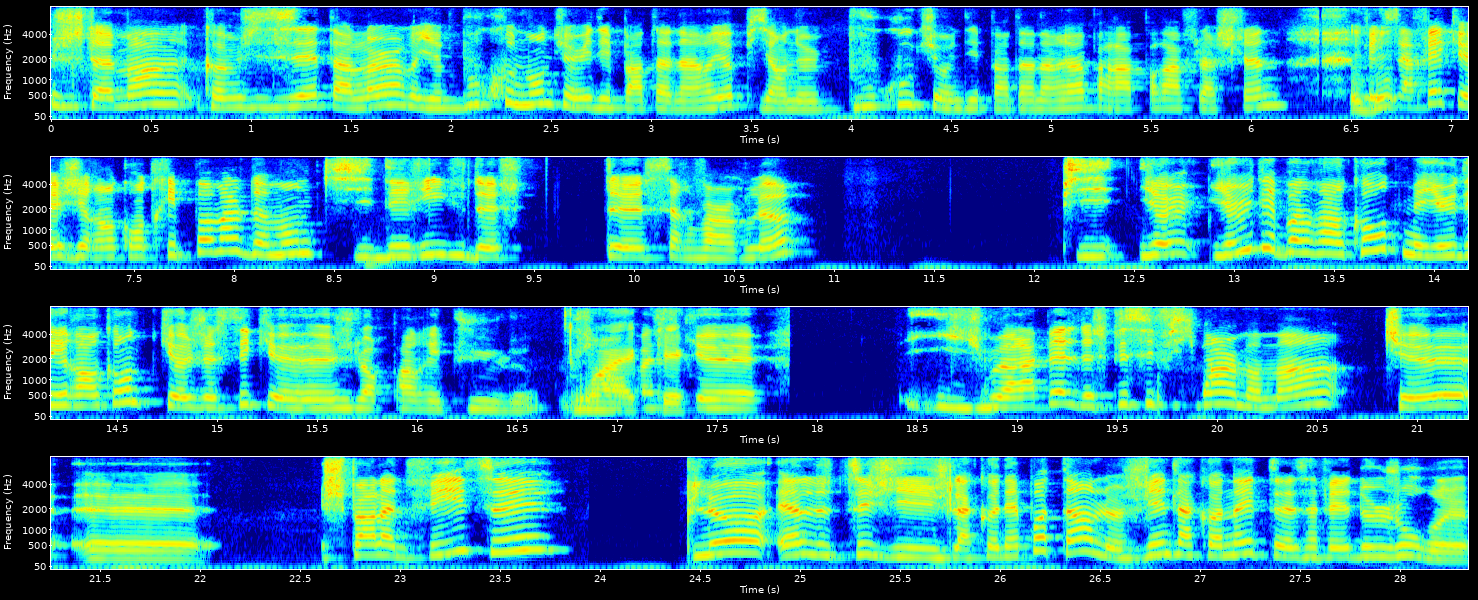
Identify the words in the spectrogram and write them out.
justement, comme je disais tout à l'heure, il y a beaucoup de monde qui ont eu des partenariats, puis il y en a beaucoup qui ont eu des partenariats par rapport à Flashland. Mhm. ça fait que j'ai rencontré pas mal de monde qui dérive de ce serveur-là. Puis il y, a eu- il y a eu des bonnes rencontres, mais il y a eu des rencontres que je sais que je leur parlerai plus. Là. Genre, Ouais, parce que je me rappelle de spécifiquement un moment que euh, je parle à une fille, tu sais. Puis là, elle, tu sais, je la connais pas tant, là. Je viens de la connaître, euh, ça fait deux jours. là.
